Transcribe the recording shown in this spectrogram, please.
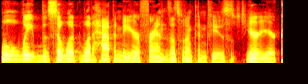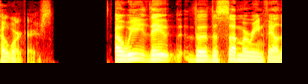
Well, wait. So what? What happened to your friends? That's what I'm confused. Your your coworkers. Oh, we they the the submarine failed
